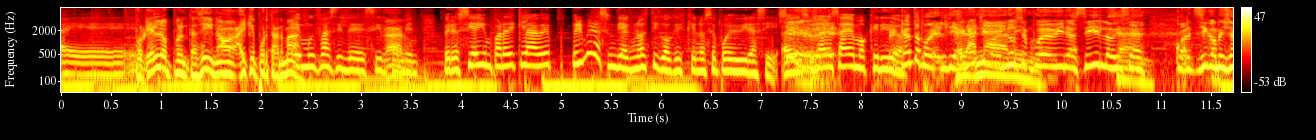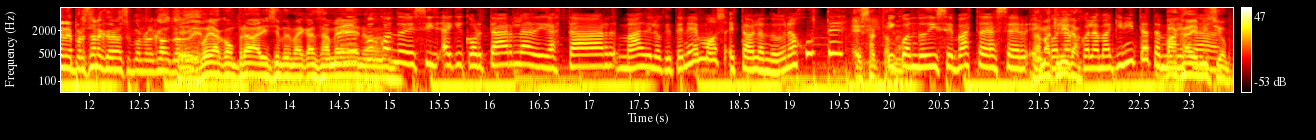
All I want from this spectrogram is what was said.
eh, Porque él lo pregunta así, no, hay que exportar más. es muy fácil de decir Claro. también. Pero sí hay un par de claves. Primero es un diagnóstico que es que no se puede vivir así. Eso ya lo sabemos, Me querido. encanta porque el De diagnóstico de no se puede vivir así lo Sí. dice 45 millones de personas que van al supermercado todos los días. voy a comprar y siempre me alcanza Pero menos. después cuando decís hay que cortarla de gastar más de lo que tenemos, está hablando de un ajuste. Exactamente. Y cuando dice basta de hacer La eh, con, la, con la maquinita, también Baja de está, emisión.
